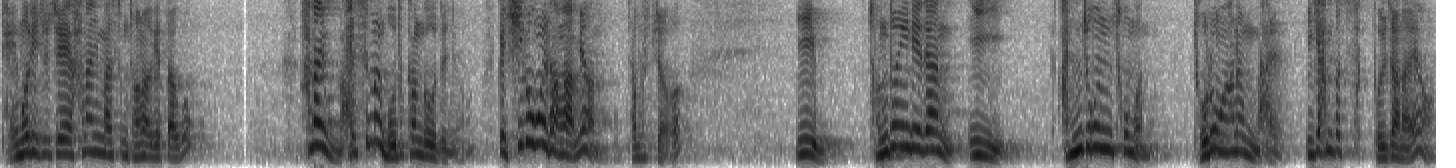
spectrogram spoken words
대머리 주제에 하나님 말씀 전하겠다고? 하나님 말씀을 모독한 거거든요. 그러니까 희롱을 당하면 자 보십시오. 이 전도인에 대한 이 안 좋은 소문, 조롱하는 말 이게 한번 싹 돌잖아요.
